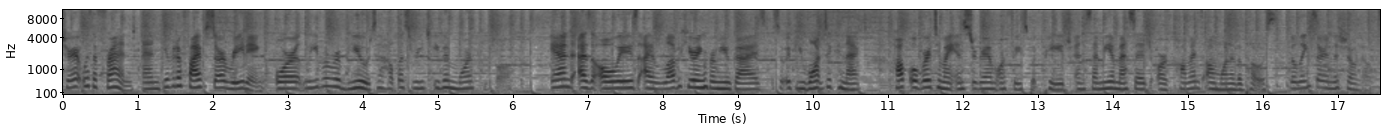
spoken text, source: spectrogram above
share it with a friend and give it a five star rating or leave a review to help us reach even more people. And as always, I love hearing from you guys. So if you want to connect, hop over to my Instagram or Facebook page and send me a message or comment on one of the posts. The links are in the show notes.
